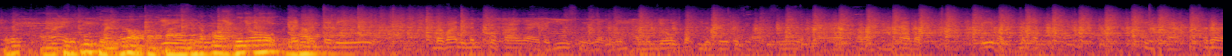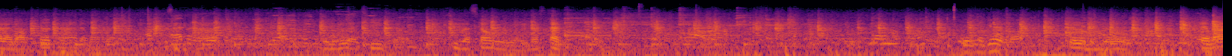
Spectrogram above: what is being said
จะได้เป็นผู้แข่งรอบต่อไปนะครับรอบลึกโยนี้กไม่นะครับอนตัวนี้แบบว่านี่มันโครงไงแต่ยิ่งสูงแบบมันทำมันโยกแบบที่เราเคยเป็นงานซื้อนะสำหรับถ้าแบบนี่แบบมันแบบสิ่งต่างเขาเรียกอะไรนะเสื้อผ้าแต่ว่าสินค้าเป็นมืออาชีพ คือว่าต้องอย่างนี้นะเออมันโยกแต่ว่า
